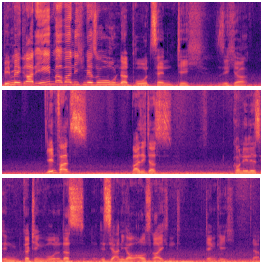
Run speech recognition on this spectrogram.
Bin mir gerade eben aber nicht mehr so hundertprozentig sicher. Jedenfalls weiß ich, dass Cornelis in Göttingen wohnt und das ist ja eigentlich auch ausreichend, denke ich. Ja.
